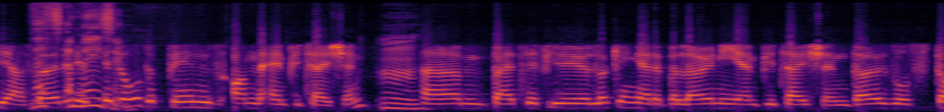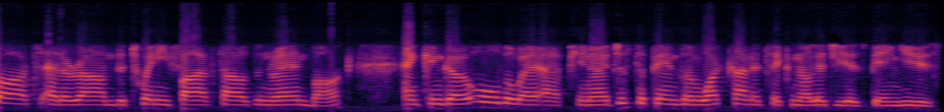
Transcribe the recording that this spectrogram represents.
yeah. So it, it, it, all depends on the amputation. Mm. Um, but if you're looking at a below knee amputation, those will start at around the 25,000 rand mark and can go all the way up. You know, it just depends on what kind of technology is being used.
